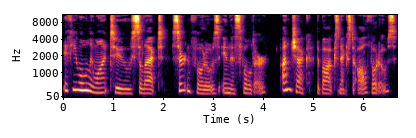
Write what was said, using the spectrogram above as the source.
If you only want to select certain photos in this folder, uncheck the box next to all photos,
